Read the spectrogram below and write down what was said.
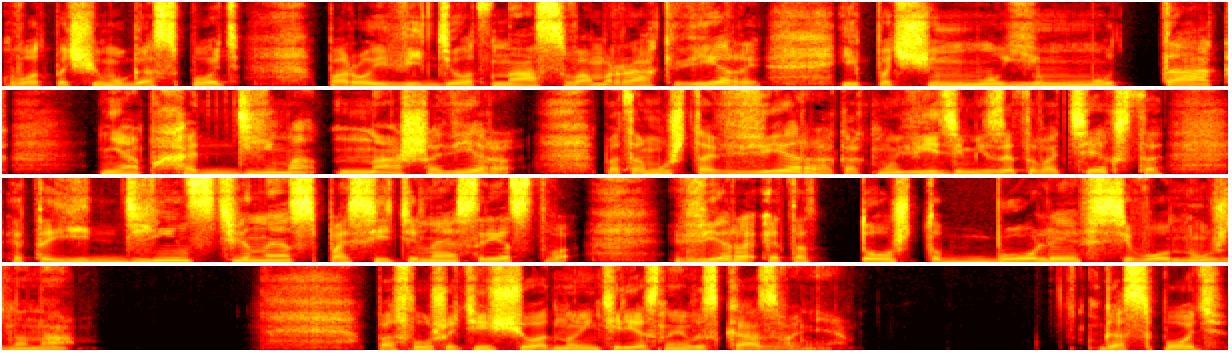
Вот почему Господь порой ведет нас во мрак веры, и почему Ему так необходима наша вера. Потому что вера, как мы видим из этого текста, это единственное спасительное средство. Вера – это то, что более всего нужно нам. Послушайте еще одно интересное высказывание. Господь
